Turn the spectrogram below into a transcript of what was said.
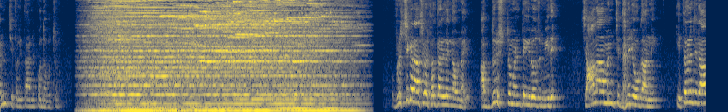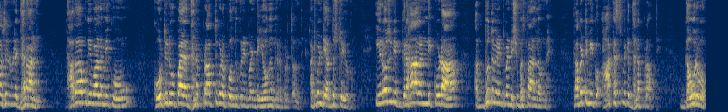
మంచి ఫలితాన్ని పొందవచ్చును. వృశ్చిక రాశి వారి ఫలితాలు విధంగా ఉన్నాయి. అదృష్టం అంటే ఈరోజు మీదే. చాలా మంచి ధనయోగాన్ని ఇతరుల నుంచి రావాల్సినటువంటి ధనాన్ని దాదాపుగా ఇవాళ మీకు కోటి రూపాయల ధనప్రాప్తి కూడా పొందుకునేటువంటి యోగం కనపడుతోంది. అటువంటి అదృష్ట యోగం. ఈరోజు మీ గ్రహాలన్నీ కూడా అద్భుతమైనటువంటి శుభస్థానంలో ఉన్నాయి. కాబట్టి మీకు ఆకస్మిక ధనప్రాప్తి గౌరవం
